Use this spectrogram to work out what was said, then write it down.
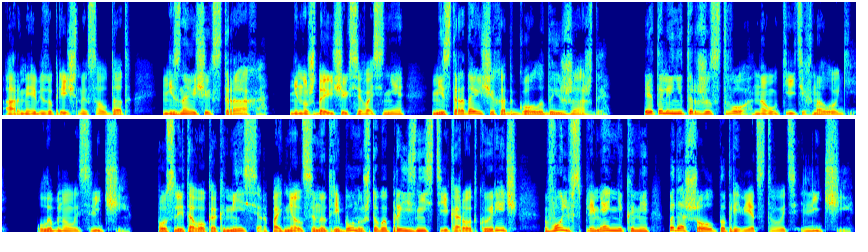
Армия безупречных солдат, не знающих страха, не нуждающихся во сне — не страдающих от голода и жажды. Это ли не торжество науки и технологий? Улыбнулась Личи. После того, как Мессер поднялся на трибуну, чтобы произнести короткую речь, Вольф с племянниками подошел поприветствовать Личи.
